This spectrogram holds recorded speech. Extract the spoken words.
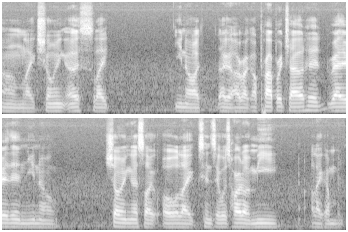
um, like showing us like, you know, a, a, like a proper childhood rather than you know, showing us like oh like since it was hard on me, like I'm gonna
